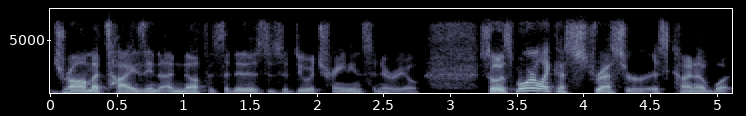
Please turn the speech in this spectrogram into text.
dramatizing enough as it is to do a training scenario. So it's more like a stressor is kind of what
